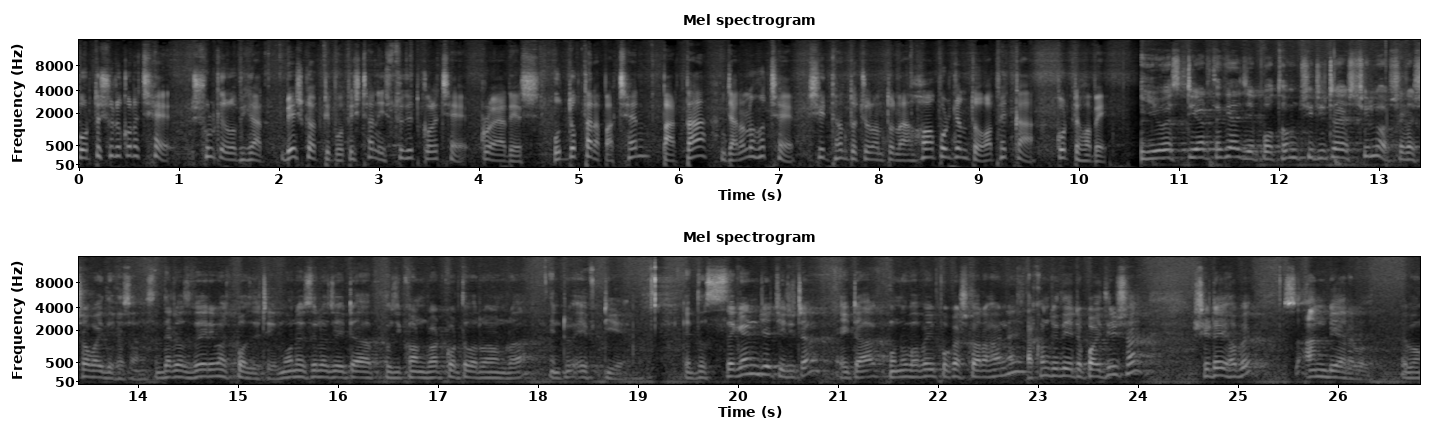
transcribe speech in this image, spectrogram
পড়তে শুরু করেছে শুল্কের অভিঘাত। বেশ কয়েকটি প্রতিষ্ঠান স্থগিত করেছে ক্রয়াদেশ। উদ্যোক্তারা পাচ্ছেন বার্তা, জানানো হচ্ছে সিদ্ধান্ত চূড়ান্ত না হওয়া পর্যন্ত অপেক্ষা করতে হবে। ইউএসটিআর থেকে যে প্রথম চিঠিটা এসেছিল, সেটা সবাই দেখেছেন। That was very much positive মনে হয়েছিল যে এটা পুঁজি কনভার্ট করতে পারব আমরা ইন্টু এফটিএ কিন্তু সেকেন্ড যে চিঠিটা, এটা কোনোভাবেই প্রকাশ করা হয় না এখন যদি এটা পঁয়ত্রিশ হয় সেটাই হবে আনবিয়ারেবল এবং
